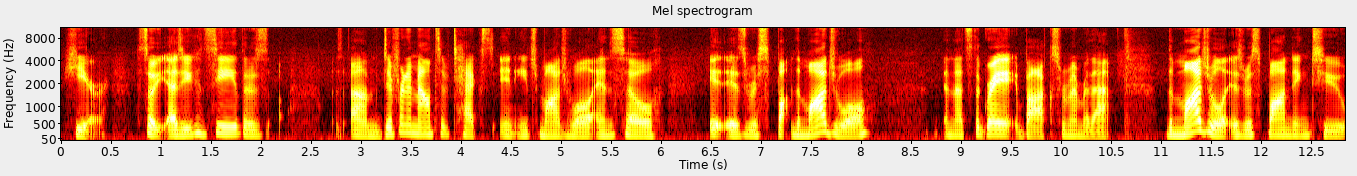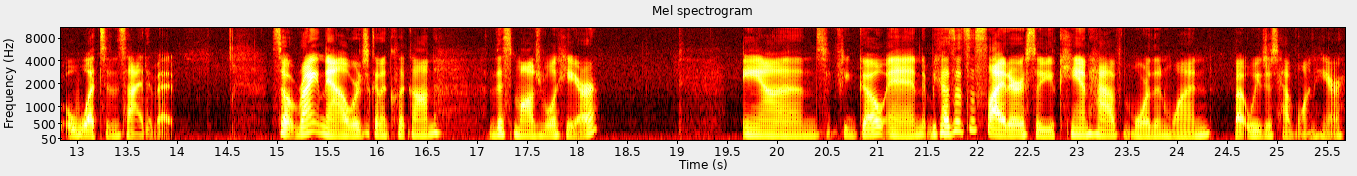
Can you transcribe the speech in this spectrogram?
here. So as you can see, there's um, different amounts of text in each module. And so it is resp- the module, and that's the gray box, remember that. The module is responding to what's inside of it. So right now, we're just going to click on this module here. And if you go in, because it's a slider, so you can have more than one, but we just have one here.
